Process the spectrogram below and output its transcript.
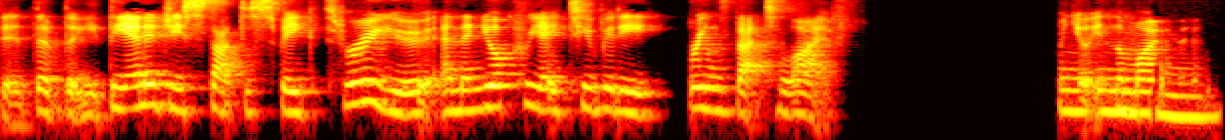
the, the, the, the energies start to speak through you and then your creativity brings that to life when you're in the mm-hmm. moment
